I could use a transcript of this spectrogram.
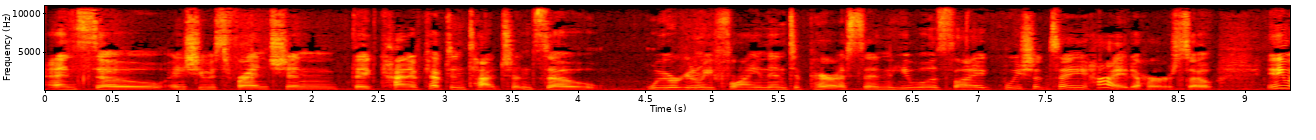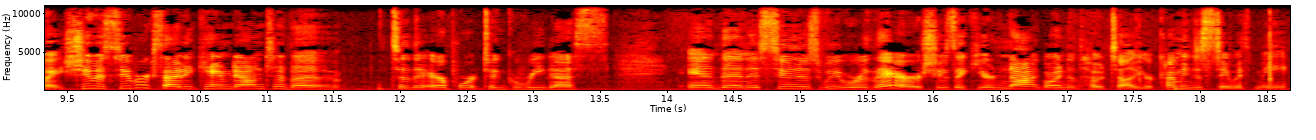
And so, and she was French, and they kind of kept in touch. And so, we were going to be flying into Paris, and he was like, "We should say hi to her." So, anyway, she was super excited. Came down to the to the airport to greet us, and then as soon as we were there, she was like, "You're not going to the hotel. You're coming to stay with me."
